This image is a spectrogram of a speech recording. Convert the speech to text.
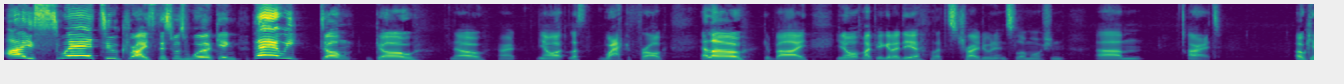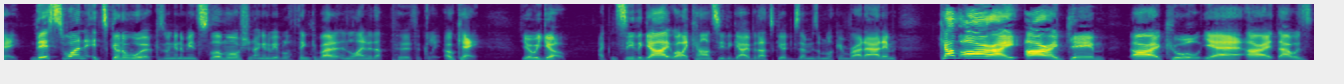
I swear to Christ, this was working. There we don't go. No. All right. You know what? Let's whack a frog. Hello. Goodbye. You know what might be a good idea? Let's try doing it in slow motion. Um. All right. Okay, this one, it's gonna work because I'm gonna be in slow motion. I'm gonna be able to think about it and line it up perfectly. Okay, here we go. I can see the guy. Well, I can't see the guy, but that's good because that means I'm looking right at him. Come, all right, all right, game. All right, cool. Yeah, all right, that was.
